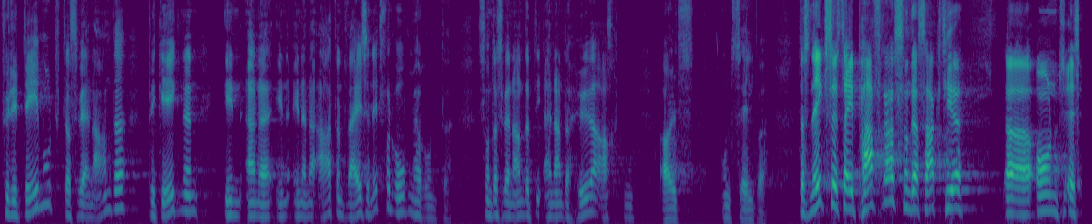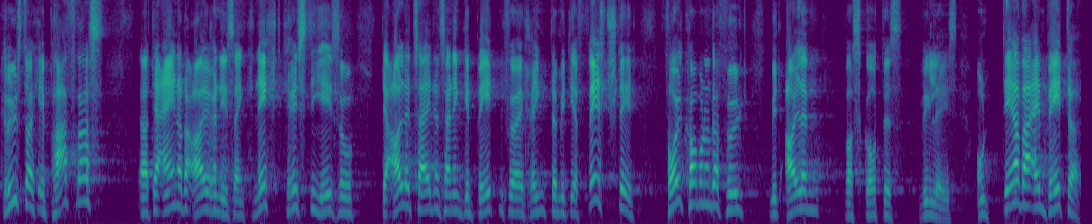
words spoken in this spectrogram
Für die Demut, dass wir einander begegnen in einer, in, in einer Art und Weise, nicht von oben herunter, sondern dass wir einander, die, einander höher achten als uns selber. Das nächste ist der Epaphras und er sagt hier, äh, und es grüßt euch Epaphras, äh, der einer der euren ist, ein Knecht Christi Jesu, der alle Zeit in seinen Gebeten für euch ringt, damit ihr feststeht, vollkommen und erfüllt mit allem, was Gottes Wille ist. Und der war ein Beter.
